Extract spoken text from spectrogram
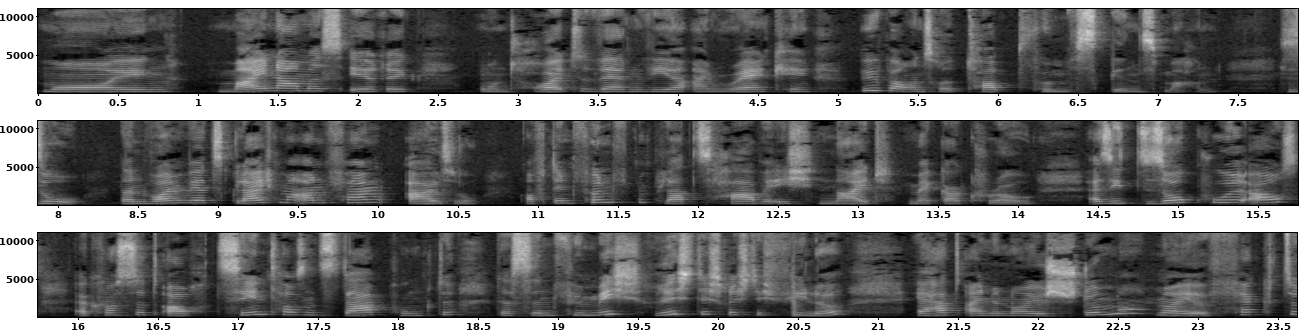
Moin, mein Name ist Erik und heute werden wir ein Ranking über unsere Top 5 Skins machen. So, dann wollen wir jetzt gleich mal anfangen. Also, auf den fünften Platz habe ich Night Mecha Crow. Er sieht so cool aus. Er kostet auch 10.000 Star-Punkte. Das sind für mich richtig, richtig viele. Er hat eine neue Stimme, neue Effekte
